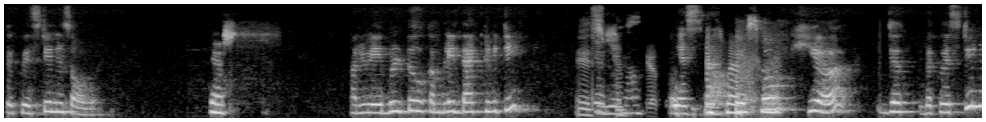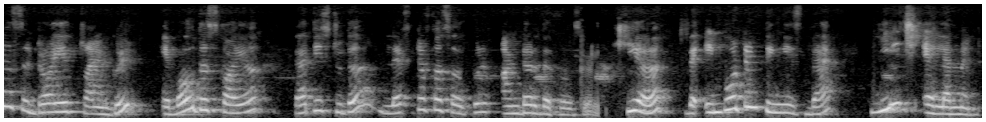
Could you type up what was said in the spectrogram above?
The question is over. Yes. Are you able to complete the activity? Yes, Yes. ma'am. Yes. Yes, ma'am. So here, just the question is draw a triangle above the square that is to the left of a circle under the circle. Here, the important thing is that each element,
